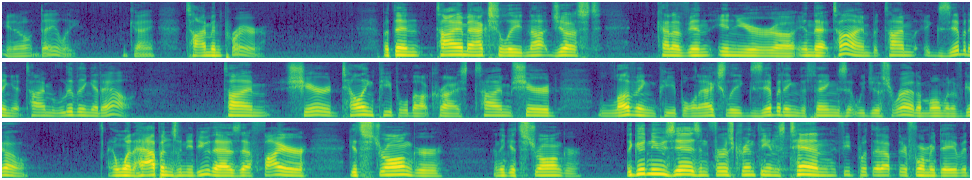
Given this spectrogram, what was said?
you know, daily. Okay? Time in prayer. But then time actually not just kind of in, in your uh, in that time, but time exhibiting it, time living it out. Time shared telling people about Christ, time shared loving people and actually exhibiting the things that we just read a moment ago. And what happens when you do that is that fire gets stronger and it gets stronger. The good news is in 1 Corinthians 10, if you'd put that up there for me, David,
